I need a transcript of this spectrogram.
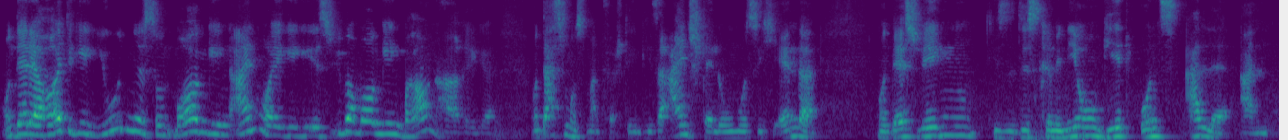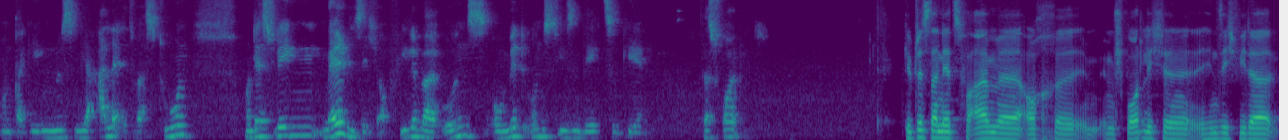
Und der, der heute gegen Juden ist und morgen gegen Einäugige ist, übermorgen gegen Braunhaarige. Und das muss man verstehen. Diese Einstellung muss sich ändern. Und deswegen, diese Diskriminierung geht uns alle an. Und dagegen müssen wir alle etwas tun. Und deswegen melden sich auch viele bei uns, um mit uns diesen Weg zu gehen. Das freut uns. Gibt es dann jetzt vor allem äh, auch äh, im, im sportlichen Hinsicht wieder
